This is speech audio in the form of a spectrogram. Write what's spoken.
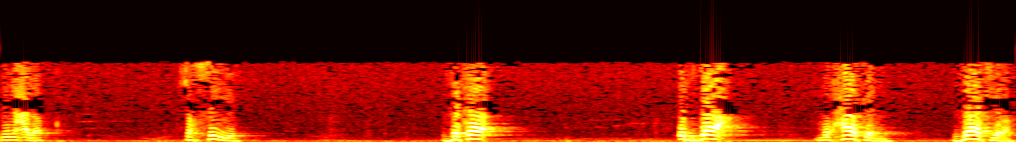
من علق شخصية ذكاء إبداع محاكمة ذاكرة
